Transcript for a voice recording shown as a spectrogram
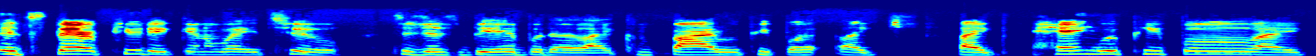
it's therapeutic in a way too to just be able to like confide with people like like hang with people like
